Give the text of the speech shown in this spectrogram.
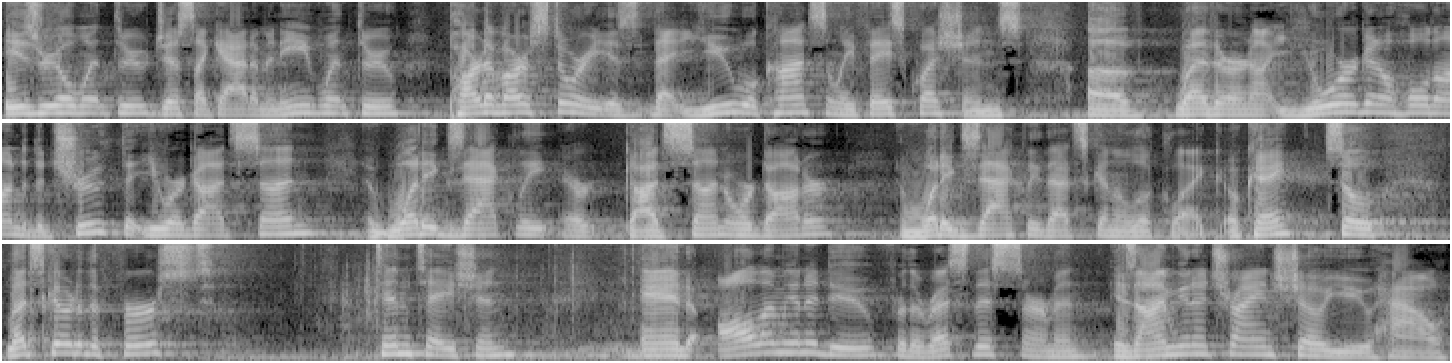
Israel went through, just like Adam and Eve went through, part of our story is that you will constantly face questions of whether or not you're going to hold on to the truth that you are God's son and what exactly, or God's son or daughter, and what exactly that's going to look like. Okay? So let's go to the first temptation. And all I'm going to do for the rest of this sermon is I'm going to try and show you how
